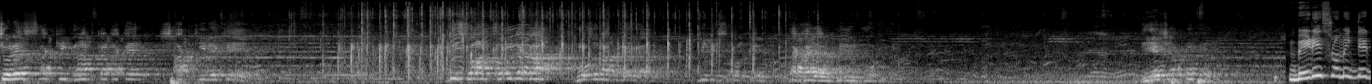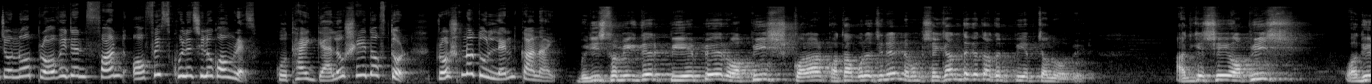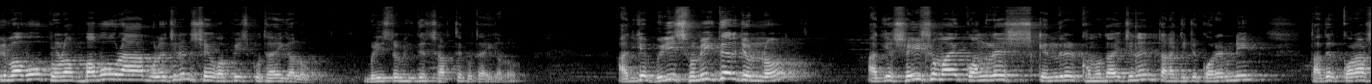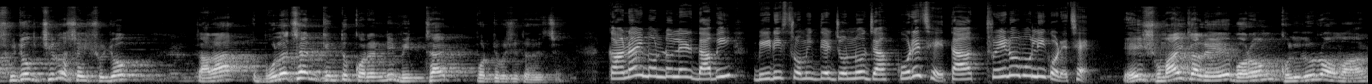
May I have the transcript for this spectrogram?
চোরের সাক্ষী গাঁট কাটাকে সাক্ষী রেখে দুশো আটষট্টি টাকা ঘোষণা করে গেল। বিড়ি শ্রমিকের এক হাজার বিড়ির দিয়েছে আপনাকে? বিড়ি শ্রমিকদের জন্য প্রভিডেন্ট ফান্ড অফিস খুলেছিল কংগ্রেস। কোথায় গেল সেই দফতর? প্রশ্ন তুললেন কানাই। বিড়ি শ্রমিকদের পিএফের অফিস করার কথা বলেছিলেন এবং সেখান থেকে তাদের পিএফ চালু হবে। আজকে সেই অফিস অধীরবাবু প্রণববাবুরা বলেছিলেন সেই অফিস কোথায় গেল? বিড়ি শ্রমিকদের স্বার্থে কোথায় গেল? আজকে বিড়ি শ্রমিকদের জন্য আজকে সেই সময় কংগ্রেস কেন্দ্রের ক্ষমতায় ছিলেন তারা কিছু করেননি। তাদের করার সুযোগ ছিল সেই সুযোগ তারা বলেছেন কিন্তু করেননি মিথ্যায় পর্যবেসিত হয়েছে। কানাই মণ্ডলের দাবি বিড়ি শ্রমিকদের জন্য যা করেছে তা তৃণমূলই করেছে। এই সময়কালে বরং খলিলুর রহমান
